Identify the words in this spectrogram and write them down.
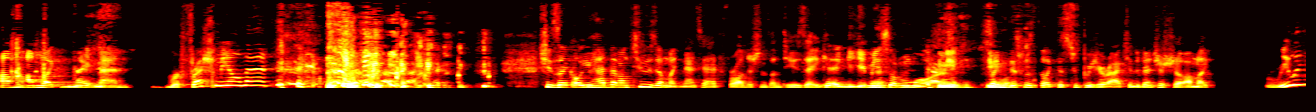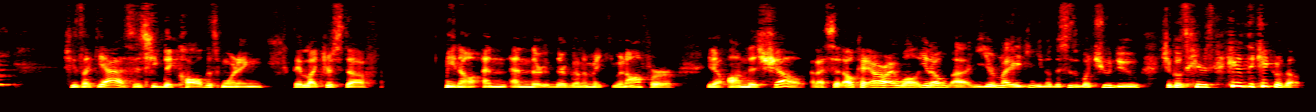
I'm, I'm like, Nightman, refresh me on that. She's like, oh, you had that on Tuesday. I'm like, Nancy, I had four auditions on Tuesday. G- give me Yeah. something more. Give me- She's me like, more. this was like the superhero action adventure show. I'm like, really? She's like, yeah. So she, they called this morning. They liked your stuff, you know, and, and they're, they're going to make you an offer, you know, on this show. And I said, okay, all right. Well, you know, uh, you're my agent. You know, this is what you do. She goes, here's, here's the kicker though.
